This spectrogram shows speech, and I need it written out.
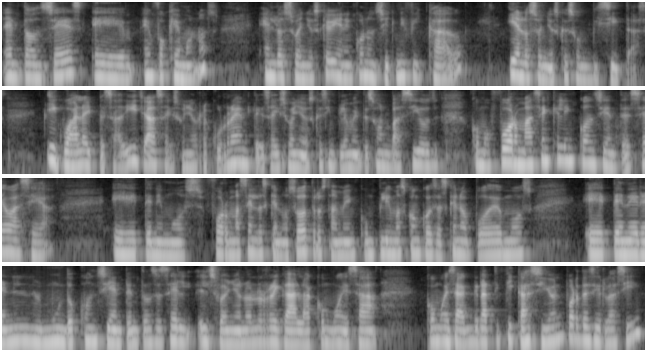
Entonces, eh, enfoquémonos en los sueños que vienen con un significado y en los sueños que son visitas. Igual hay pesadillas, hay sueños recurrentes, hay sueños que simplemente son vacíos, como formas en que el inconsciente se vacía eh, tenemos formas en las que nosotros también cumplimos con cosas que no podemos eh, tener en el mundo consciente. Entonces el, el, sueño nos lo regala como esa, como esa gratificación, por decirlo así,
